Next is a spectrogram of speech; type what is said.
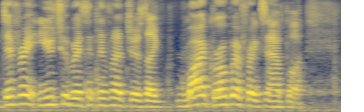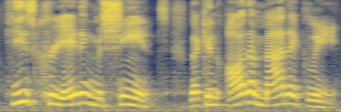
different YouTubers and influencers like Mark Rober, for example, he's creating machines that can automatically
